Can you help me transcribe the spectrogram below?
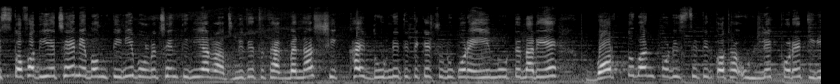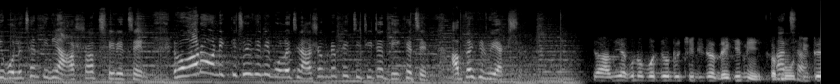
ইস্তফা দিয়েছেন এবং তিনি বলেছেন তিনি আর রাজনীতিতে থাকবেন না। শিক্ষায় দুর্নীতি থেকে শুরু করে এই মুহূর্তে দাঁড়িয়ে বর্তমান পরিস্থিতির কথা উল্লেখ করে তিনি বলেছেন তিনি আশা ছেড়েছেন এবং আরও অনেক কিছুই তিনি বলেছেন। আশা করি আপনি চিঠিটা দেখেছেন। আপনার কি রিয়াকশন আমি এখনও পর্যন্ত চিঠিটা দেখিনি। কারণ আচ্ছা। অতীতে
